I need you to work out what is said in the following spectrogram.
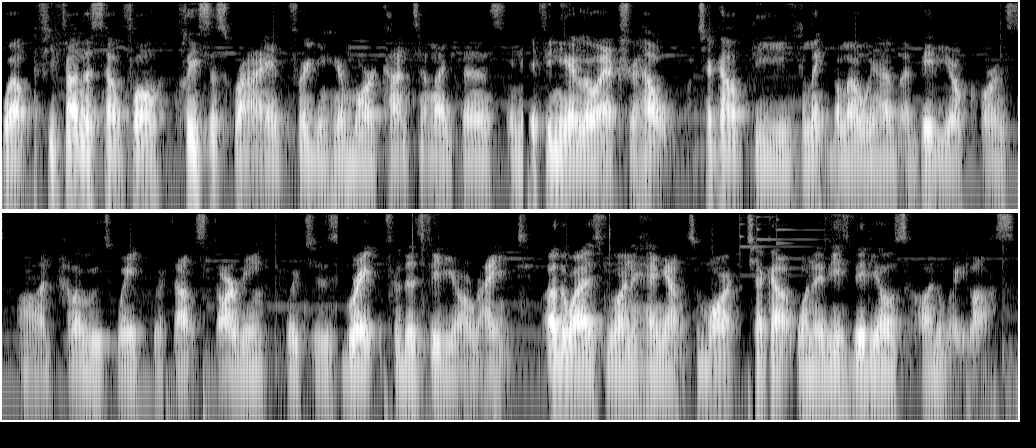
Well, if you found this helpful, please subscribe so you can hear more content like this. And if you need a little extra help, check out the link below. We have a video course on how to lose weight without starving, which is great for this video, right? Otherwise, if you want to hang out some more, check out one of these videos on weight loss.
